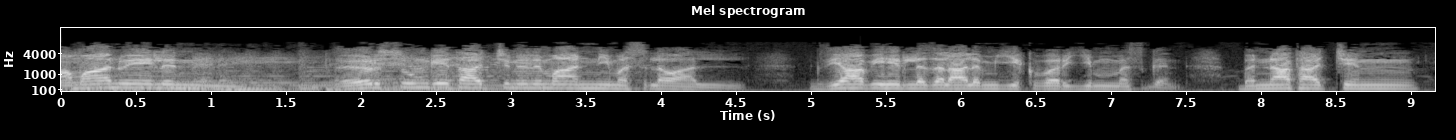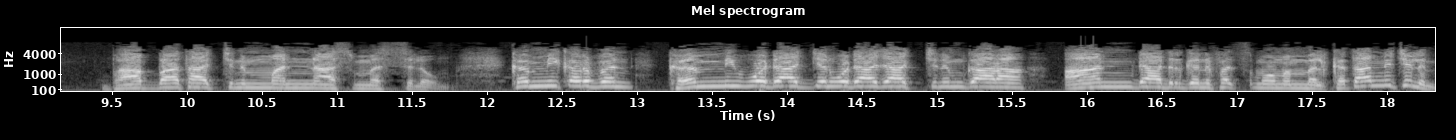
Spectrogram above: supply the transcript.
አማኑኤልን እርሱም ጌታችንን ማን ይመስለዋል? እግዚአብሔር ለዘላለም ይክበር ይመስገን። በእናታችን በአባታችንም አናስመስለውም። ከሚቀርበን ከሚወዳጀን ወዳጃችንም ጋር አንድ አድርገን ፈጽሞ መመልከት አንችልም።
